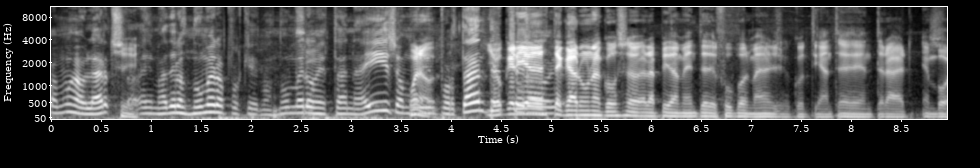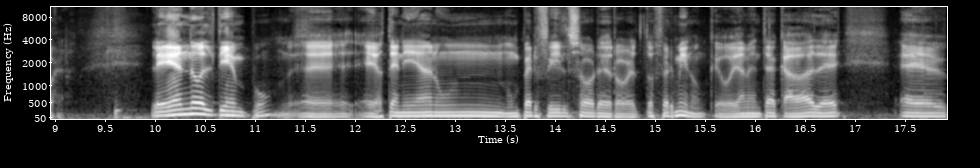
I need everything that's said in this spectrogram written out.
vamos a hablar, Sí. además de los números, porque los números están ahí, son Bueno, muy importantes. Yo quería pero- destacar una cosa rápidamente del Football Manager Guti, antes de entrar en Borja. Leyendo el tiempo, eh, ellos tenían un, un perfil sobre Roberto Fermino, que obviamente acaba de eh,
